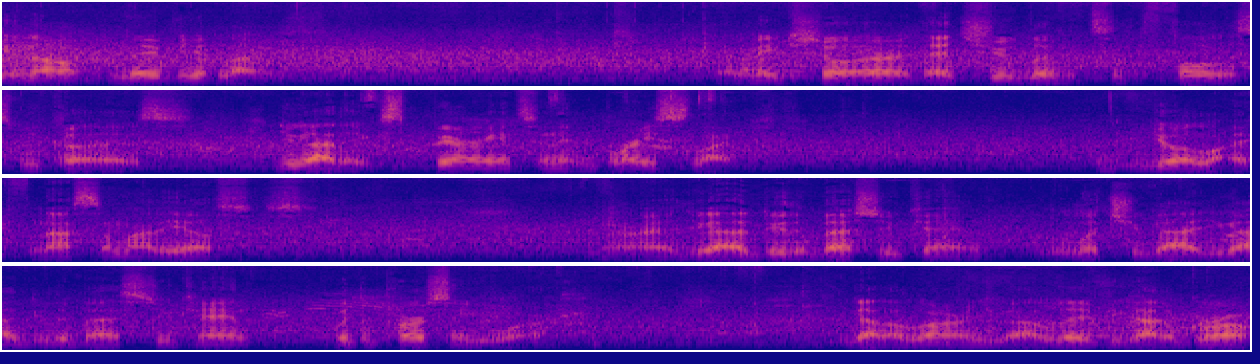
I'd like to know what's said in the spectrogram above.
You know, live your life. And make sure that you live it to the fullest because you got to experience and embrace life. Your life, not somebody else's. All right, you got to do the best you can with what you got. You got to do the best you can with the person you are. You got to learn. You got to live. You got to grow.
